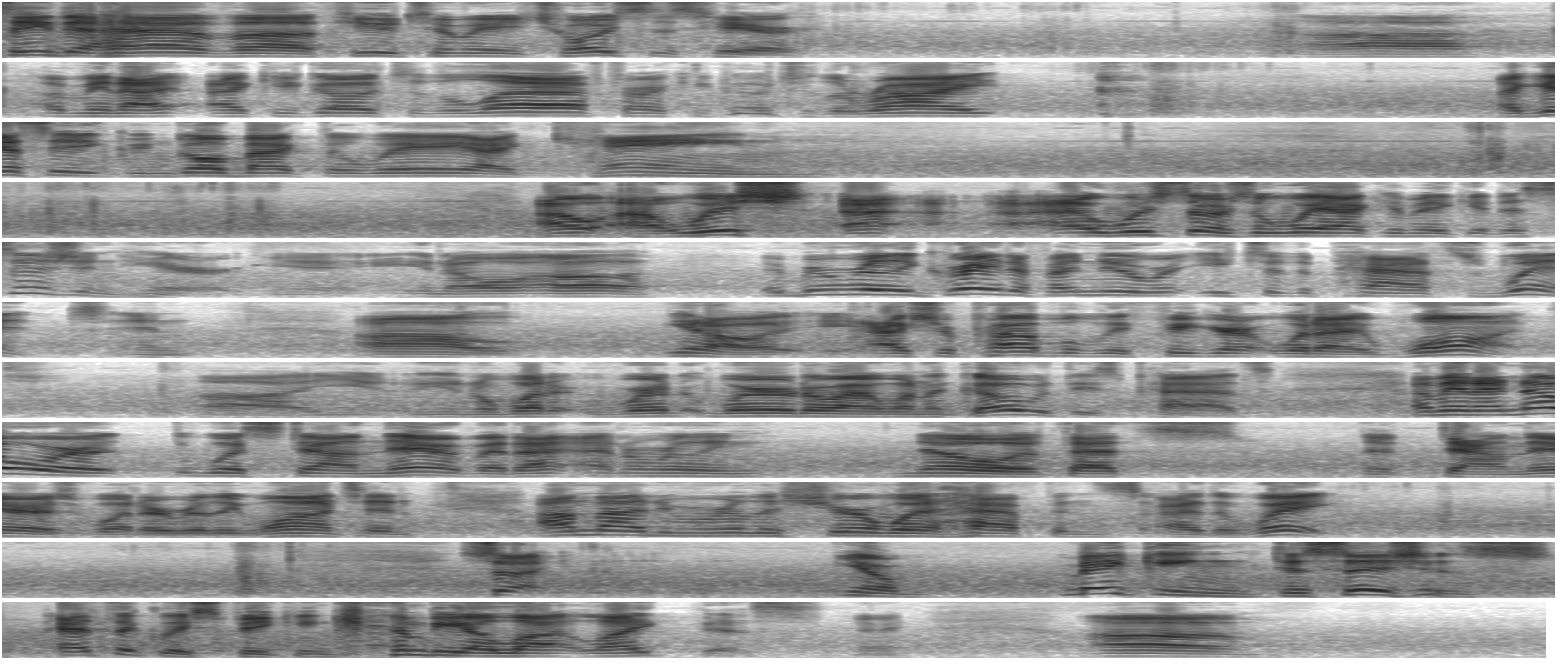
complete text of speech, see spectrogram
Seem to have a few too many choices here. Uh, I mean, I, I could go to the left or I could go to the right. I guess I can go back the way I came. I, I wish I, I, wish there was a way I could make a decision here. You, you know, uh, it'd be really great if I knew where each of the paths went, and uh, you know, I should probably figure out what I want. Uh, you, you, know, what, where, where do I want to go with these paths? I mean, I know where what's down there, but I, I don't really know if that's if down there is what I really want, and I'm not even really sure what happens either way. So, you know, making decisions, ethically speaking, can be a lot like this. Uh,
